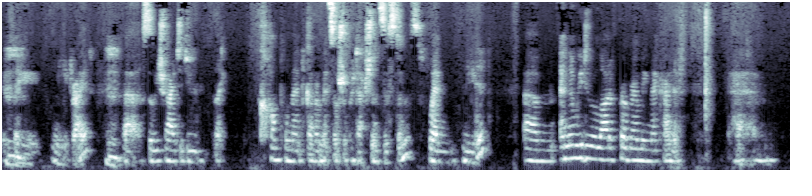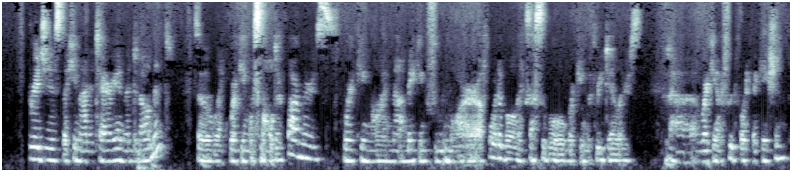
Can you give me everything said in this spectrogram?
if hmm. they need, right? Hmm. Uh, so we try to do like complement government social protection systems when needed. Um, and then we do a lot of programming that kind of um, bridges the humanitarian and development. So, like working with smallholder farmers, working on uh, making food more affordable, accessible, working with retailers, hmm. uh, working on food fortification.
